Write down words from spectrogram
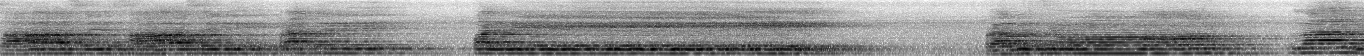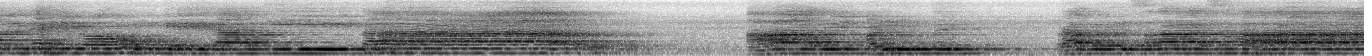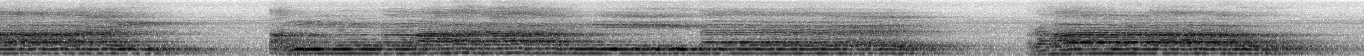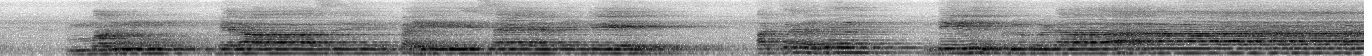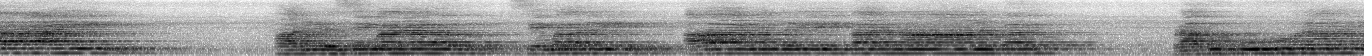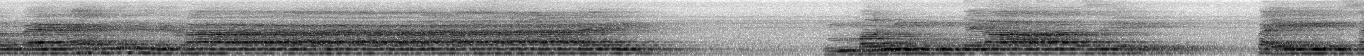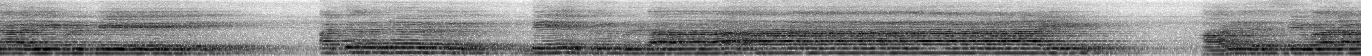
ਸਾਸ ਸਾਸ ਪ੍ਰਤ play आदि अन्त प्रभ सदा सहा ਸੈਨ ਕੇ ਅਚਰਜ ਦੇਖ ਬੜਾਈ ਹਰ ਸਿਮਰ ਸਿਮਰ ਆਨੰਦ ਕਰ ਨਾਨਕ ਪ੍ਰਭ ਮਨ ਬਿਲਾਸ ਭੈ ਸਾਹਿਬ ਕੇ ਅਚਰਜ ਦੇਖ ਬੜਾਈ ਹਰ ਸਿਮਰ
